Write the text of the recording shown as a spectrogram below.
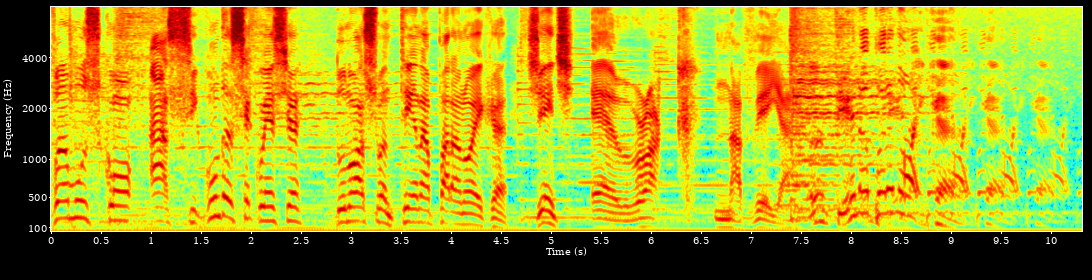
vamos com a segunda sequência do nosso Antena Paranoica. Gente, é rock na veia. Antena Paranoica. Slip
